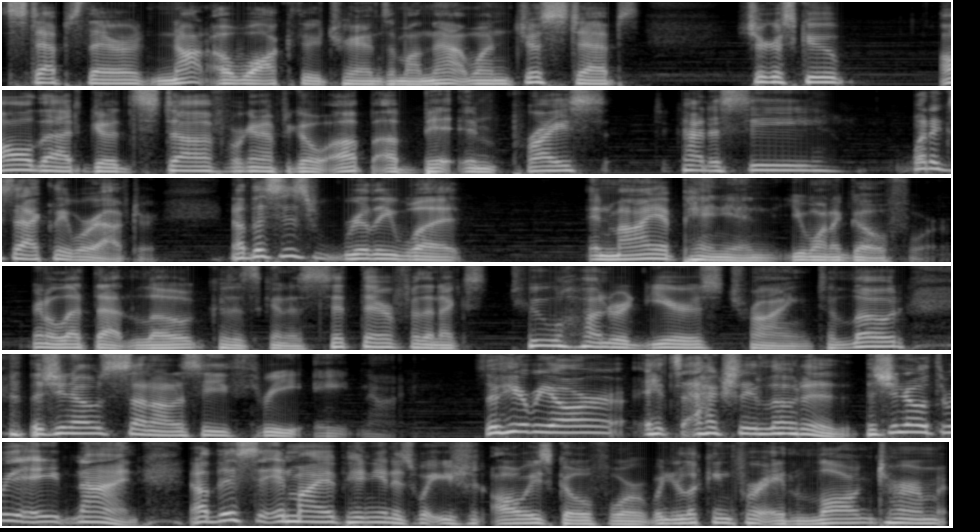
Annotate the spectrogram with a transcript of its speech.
steps there, not a walk-through transom on that one, just steps. Sugar scoop, all that good stuff. We're going to have to go up a bit in price to kind of see what exactly we're after. Now, this is really what, in my opinion, you want to go for. We're going to let that load because it's going to sit there for the next 200 years trying to load the Jeanneau Sun Odyssey 389. So here we are. It's actually loaded. The Jeanneau 389. Now this, in my opinion, is what you should always go for when you're looking for a long-term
